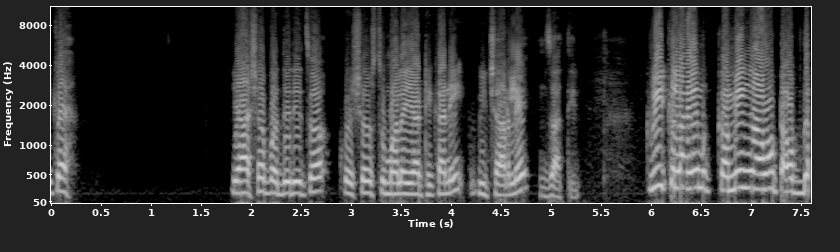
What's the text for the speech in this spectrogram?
ठीक आहे? या अशा पद्धतीचं क्वेश्चन तुम्हाला या ठिकाणी विचारले जातील. Quick lime coming out of the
